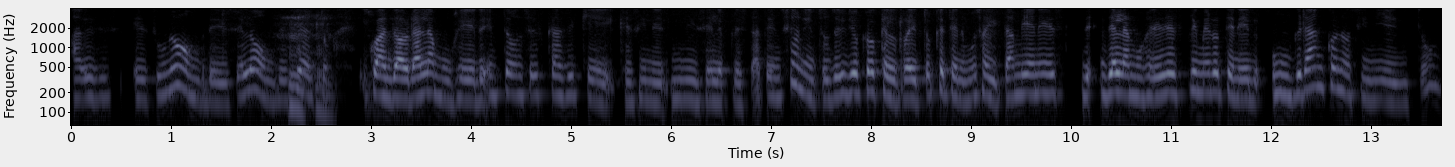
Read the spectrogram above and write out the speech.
a veces es un hombre, es el hombre, ¿cierto? Y cuando habla la mujer, entonces casi que, que ni se le presta atención. Entonces yo creo que el reto que tenemos ahí también es de, las mujeres es primero tener un gran conocimiento,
